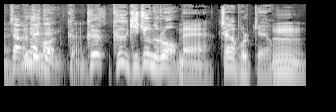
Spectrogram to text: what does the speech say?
네. 자, 근데 이제 그냥 그, 그, 그 기준으로 네. 제가 볼게요. 음.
